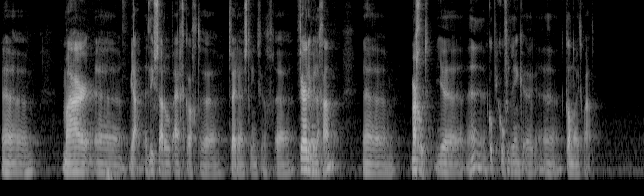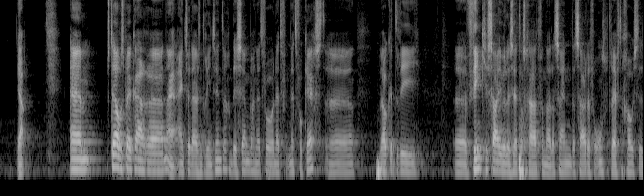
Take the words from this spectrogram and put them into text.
Ehm, maar ja, het liefst zouden we op eigen kracht 2023 verder willen gaan. Ehm, maar goed, je, hè, een kopje koffie drinken uh, kan nooit kwaad. Ja. Um, stel, we spreken elkaar uh, nou ja, eind 2023, december, net voor, net, voor kerst. Uh, welke drie vinkjes zou je willen zetten als gaat van, nou, dat, zijn, dat zouden voor ons betreft de grootste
